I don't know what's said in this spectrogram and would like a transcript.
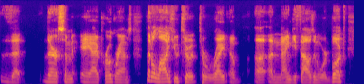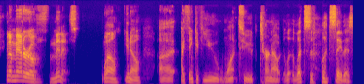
that there are some AI programs that allow you to to write a a, a 90,000 word book in a matter of minutes. Well, you know, uh, I think if you want to turn out, let, let's let's say this,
